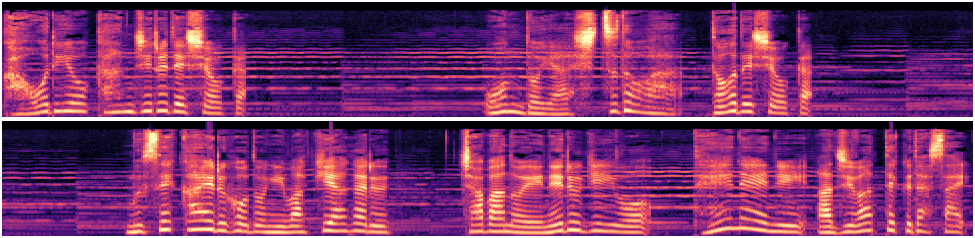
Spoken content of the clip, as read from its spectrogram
香りを感じるでしょうか？温度や湿度はどうでしょうか？むせ返るほどに湧き上がる茶葉のエネルギーを丁寧に味わってください。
